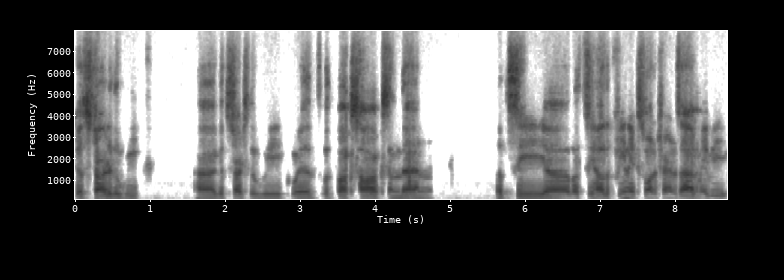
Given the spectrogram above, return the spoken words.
good start of the week. Uh, good start to the week with with Bucks Hawks, and then let's see uh, let's see how the Phoenix one turns out. Maybe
